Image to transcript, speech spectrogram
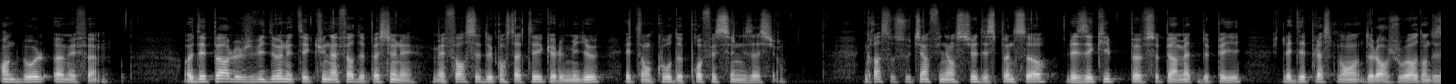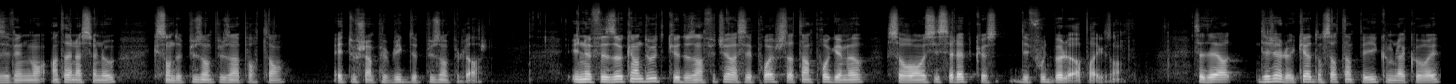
handball, hommes et femmes. Au départ, le jeu vidéo n'était qu'une affaire de passionnés, mais force est de constater que le milieu est en cours de professionnalisation. Grâce au soutien financier des sponsors, les équipes peuvent se permettre de payer les déplacements de leurs joueurs dans des événements internationaux qui sont de plus en plus importants et touchent un public de plus en plus large. Il ne fait aucun doute que dans un futur assez proche, certains pro-gamers seront aussi célèbres que des footballeurs par exemple. C'est d'ailleurs déjà le cas dans certains pays comme la Corée,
